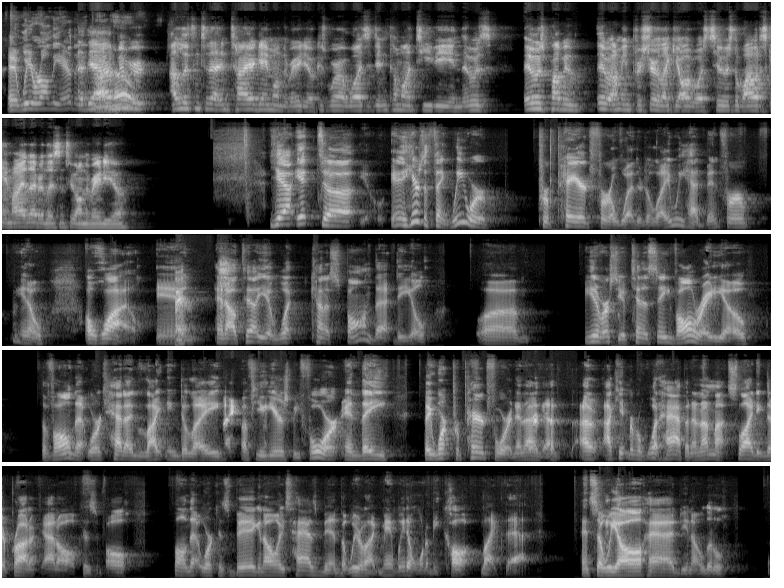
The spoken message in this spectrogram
and we were on the air. The yeah, I, I remember I listened to that entire game on the radio because where I was, it didn't come on TV, and it was it was probably it, I mean for sure like y'all was too. It was the wildest game I had ever listened to on the radio. Yeah, it. Uh, here's the thing: we were prepared for a weather delay. We had been for you know a while, and right. and I'll tell you what kind of spawned that deal. Um, University of Tennessee Vol Radio the Vol network had a lightning delay a few years before, and they they weren't prepared for it. And I I, I can't remember what happened, and I'm not sliding their product at all because Vol Vol network is big and always has been. But we were like, man, we don't want to be caught like that. And so we all had you know little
